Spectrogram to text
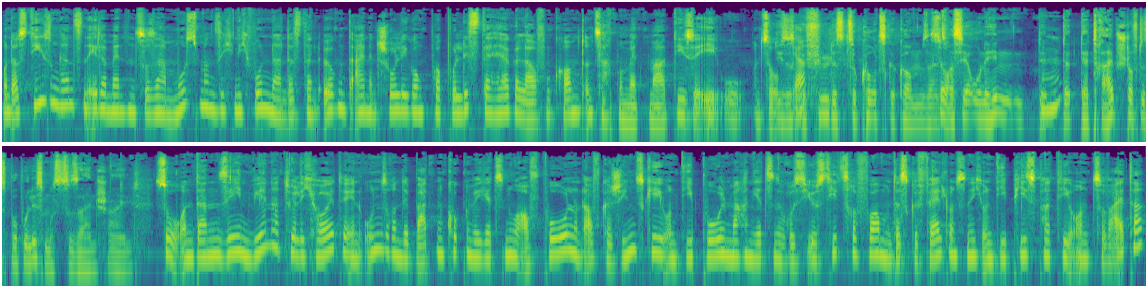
Und aus diesen ganzen Elementen zusammen muss man sich nicht wundern, dass dann irgendein, Entschuldigung, Populist dahergelaufen kommt und sagt, Moment mal, diese EU und so. Dieses ja? Gefühl des zu kurz gekommen Seins, so. was ja ohnehin mhm. der, der Treibstoff des Populismus zu sein scheint. So, und dann sehen wir natürlich heute in unseren Debatten, gucken wir jetzt nur auf Polen und auf Kaczynski und die Polen machen jetzt eine Justizreform und das gefällt uns nicht und die Peace-Partie und so weiter.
